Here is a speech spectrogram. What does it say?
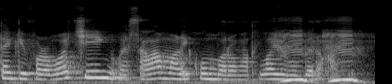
Thank you for watching. Wassalamualaikum warahmatullahi wabarakatuh.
